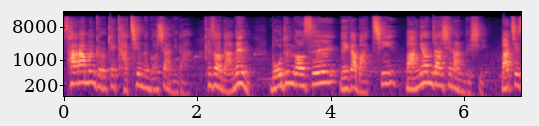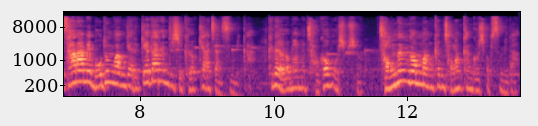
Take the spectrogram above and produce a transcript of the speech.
사람은 그렇게 가치 있는 것이 아니다. 그래서 나는 모든 것을 내가 마치 망연자실한 듯이 마치 사람의 모든 관계를 깨달은 듯이 그렇게 하지 않습니까? 근데 여러분 한번 적어보십시오. 적는 것만큼 정확한 것이 없습니다.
